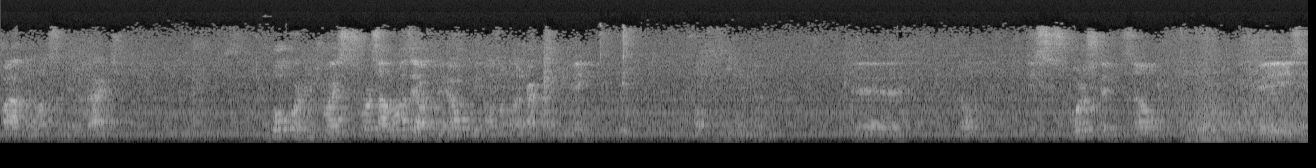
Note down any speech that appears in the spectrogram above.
fato a nossa realidade, pouco a gente vai se esforçar para fazer algo melhor, porque nós vamos achar que está bem. É, então, esse esforço que a divisão fez e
